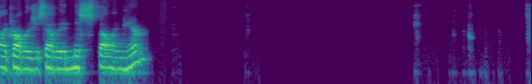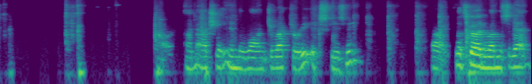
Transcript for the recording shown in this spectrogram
I probably just have a misspelling here. I'm actually in the wrong directory, excuse me. All right, let's go ahead and run this again.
